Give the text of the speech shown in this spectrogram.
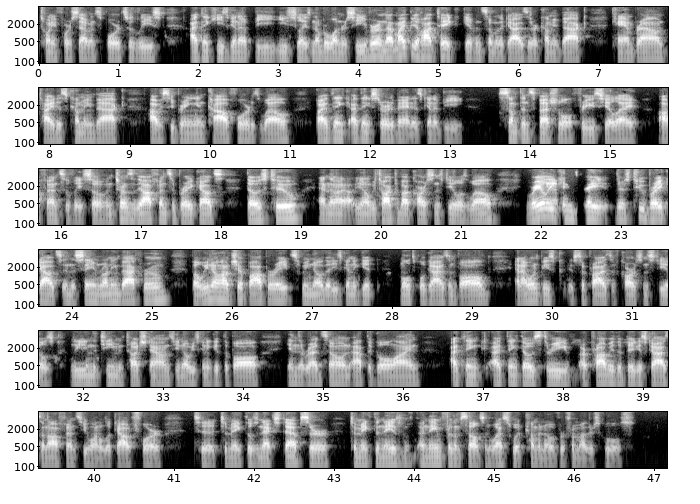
24 uh, 7 sports, at least. I think he's going to be UCLA's number one receiver. And that might be a hot take given some of the guys that are coming back Cam Brown, Titus coming back, obviously bringing in Kyle Ford as well. But I think I think Sturdivant is going to be something special for UCLA offensively. So in terms of the offensive breakouts, those two, and then uh, you know we talked about Carson Steele as well. Rarely yeah. can you say there's two breakouts in the same running back room, but we know how Chip operates. We know that he's going to get multiple guys involved. And I wouldn't be surprised if Carson Steele's leading the team in touchdowns. You know, he's going to get the ball in the red zone at the goal line. I think I think those three are probably the biggest guys on offense you want to look out for to to make those next steps or to make the name a name for themselves in Westwood coming over from other schools.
